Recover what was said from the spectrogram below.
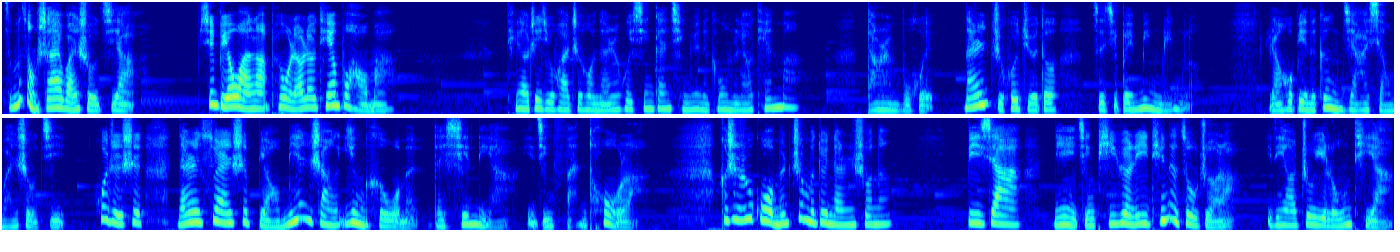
怎么总是爱玩手机啊？先别玩了，陪我聊聊天不好吗？”听到这句话之后，男人会心甘情愿的跟我们聊天吗？当然不会，男人只会觉得自己被命令了，然后变得更加想玩手机。或者是男人虽然是表面上应和我们，但心里啊已经烦透了。可是，如果我们这么对男人说呢？陛下，您已经批阅了一天的奏折了，一定要注意龙体啊！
